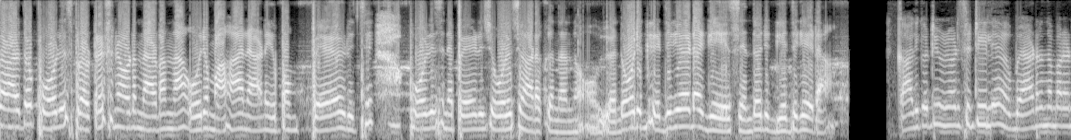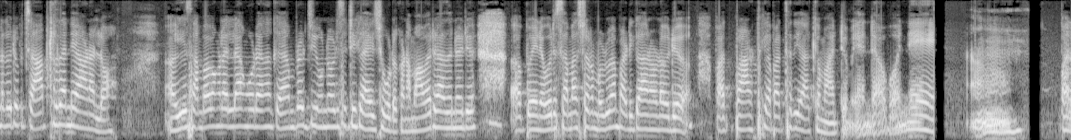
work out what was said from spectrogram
കാലത്ത് പോലീസ് പ്രൊട്ടക്ഷനോട് നടന്ന ഒരു മഹാനാണ് ഇപ്പം പേടിച്ച് പോലീസിനെ പേടിച്ച് ഒളിച്ചു നടക്കുന്നെന്ന് എന്തോ ഒരു ഗതികേടാ കേസ് എന്തോ ഒരു ഗതികേടാ. കാലിക്കറ്റ് യൂണിവേഴ്സിറ്റിയിൽ വേണമെന്ന് പറയുന്നത് ഒരു ചാപ്റ്റർ തന്നെയാണല്ലോ ആ ഈ സംഭവങ്ങളെല്ലാം കൂടെ കേംബ്രിഡ്ജ് യൂണിവേഴ്സിറ്റിക്ക് അയച്ചു കൊടുക്കണം. അവർ അതിനൊരു പിന്നെ ഒരു സെമസ്റ്റർ മുഴുവൻ പഠിക്കാനുള്ള ഒരു പാഠ്യ പദ്ധതിയാക്കി മാറ്റും. എന്താ പൊന്നെ? പല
